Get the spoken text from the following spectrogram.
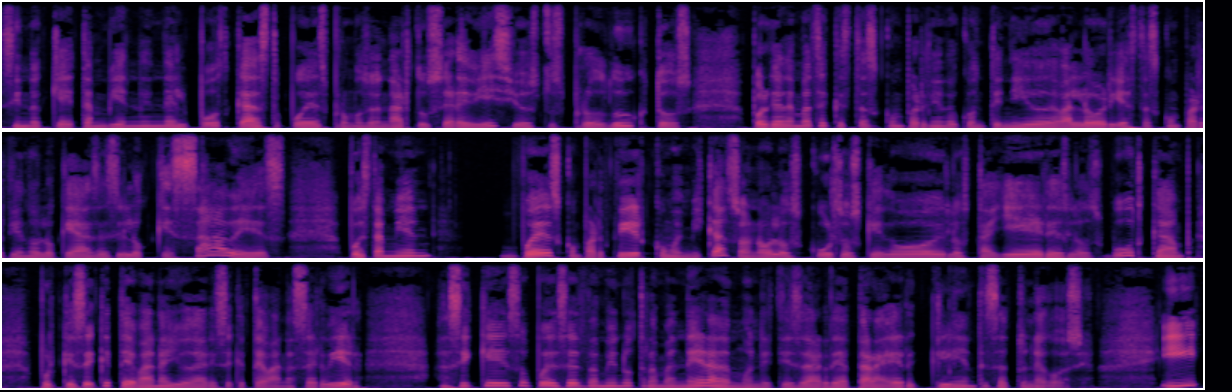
sino que también en el podcast puedes promocionar tus servicios, tus productos, porque además de que estás compartiendo contenido de valor y estás compartiendo lo que haces y lo que sabes, pues también puedes compartir, como en mi caso, ¿no? Los cursos que doy, los talleres, los bootcamp, porque sé que te van a ayudar y sé que te van a servir. Así que eso puede ser también otra manera de monetizar, de atraer clientes a tu negocio. Y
